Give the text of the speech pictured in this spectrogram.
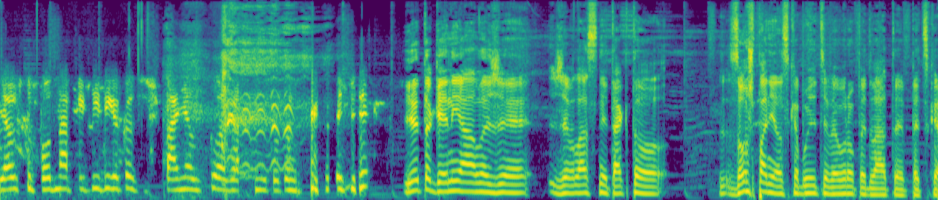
Ja už tu podnapitý, ty ako v Španielsku a zrazu toto... Je to geniálne, že, že vlastne takto zo Španielska budete v Európe 2, to je pecka.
